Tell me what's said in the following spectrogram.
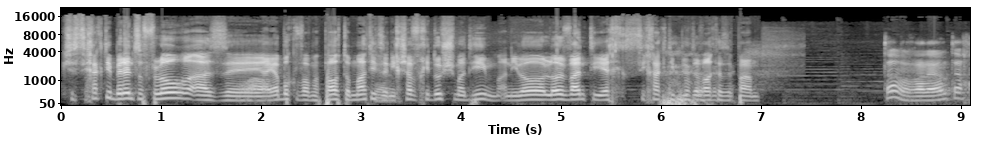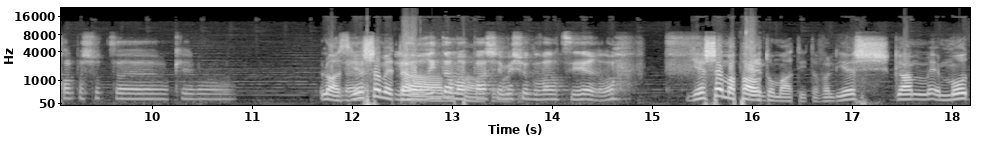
כששיחקתי ב Lands of Lore אז אה, וואו. היה בו כבר מפה אוטומטית, כן. זה נחשב חידוש מדהים, אני לא, לא הבנתי איך שיחקתי בלי דבר כזה פעם. טוב, אבל היום אתה יכול פשוט אה, כאילו... לא, אז ל- יש שם את המפה להוריד את המפה האוטומטית. שמישהו כבר צייר, לא? יש שם מפה כן. אוטומטית, אבל יש גם אה, מוד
